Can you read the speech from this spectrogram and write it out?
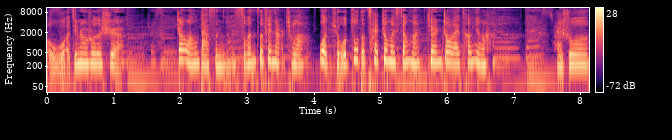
我经常说的是。蟑螂打死你，死蚊子飞哪儿去了？我去，我做的菜这么香吗？居然招来苍蝇了！还说，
